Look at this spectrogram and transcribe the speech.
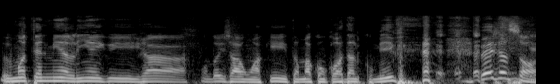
mantendo minha linha e, e já com 2x1 aqui, estamos concordando comigo. Veja só,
